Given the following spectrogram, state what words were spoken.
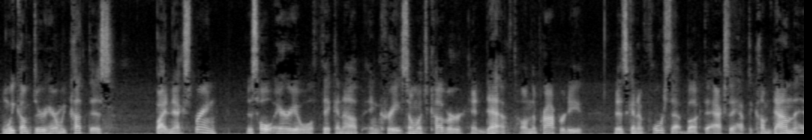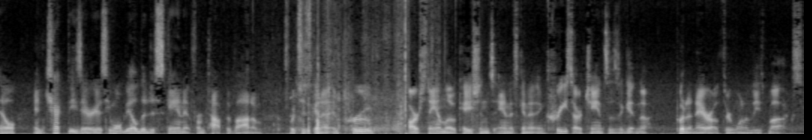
When we come through here and we cut this, by next spring, this whole area will thicken up and create so much cover and depth on the property that it's going to force that buck to actually have to come down the hill and check these areas. He won't be able to just scan it from top to bottom, which is going to improve our stand locations and it's going to increase our chances of getting to put an arrow through one of these bucks.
